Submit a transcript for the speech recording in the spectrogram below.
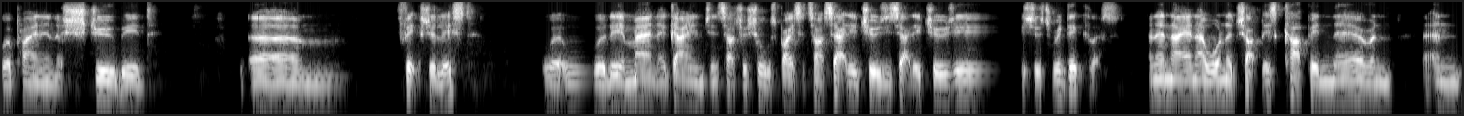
We're playing in a stupid um, fixture list with, with, the amount of games in such a short space of time. Saturday, Tuesday, Saturday, Tuesday. It's just ridiculous. And then they, and they want to chuck this cup in there and and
